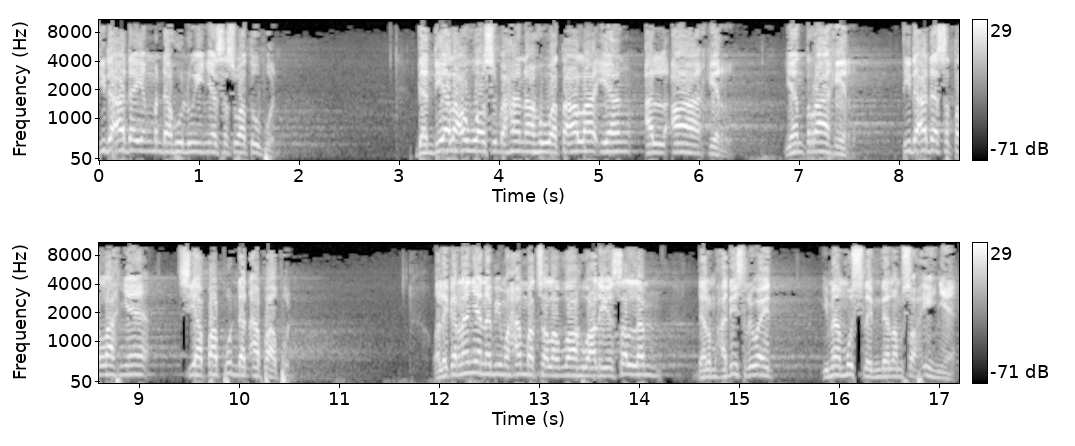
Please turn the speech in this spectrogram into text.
Tidak ada yang mendahuluinya sesuatu pun. Dan dialah Allah Subhanahu wa taala yang al-akhir, yang terakhir. Tidak ada setelahnya siapa pun dan apa pun. Oleh karenanya Nabi Muhammad wasallam dalam hadis riwayat Imam Muslim dalam sahihnya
